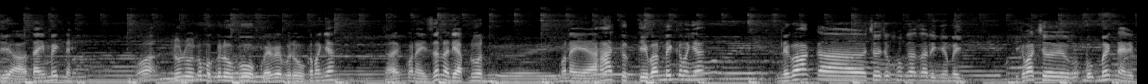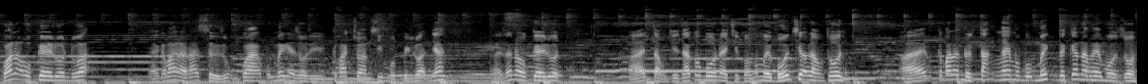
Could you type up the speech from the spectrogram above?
thì ở tay mic này đúng không ạ? Luôn luôn có một cái logo của FB Pro các bác nhé đấy con này rất là đẹp luôn. Con này à, hát cực kỳ bắt mic các bác nhé nếu các bác uh, chơi trong không gian gia đình nhà mình thì các bác chơi bộ mic này thì quá là ok luôn đúng không ạ? Đấy, các bác nào đã sử dụng qua bộ mic này rồi thì các bác cho em xin một bình luận nhé Đấy, rất là ok luôn. Đấy, tổng trị giá combo này chỉ còn có 14 triệu đồng thôi. Đấy, các bác đã được tặng ngay một bộ mic VK521 rồi.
